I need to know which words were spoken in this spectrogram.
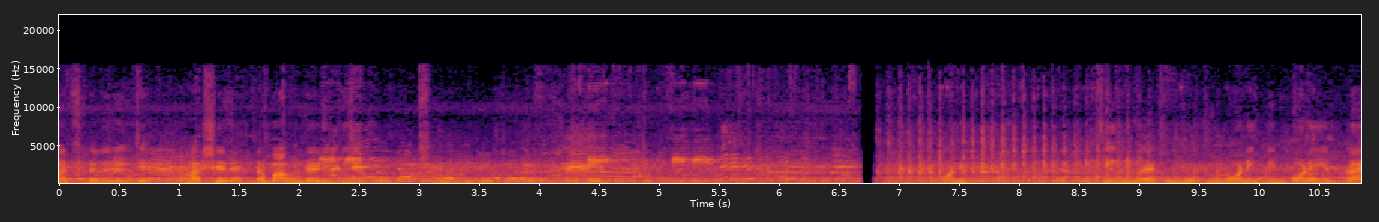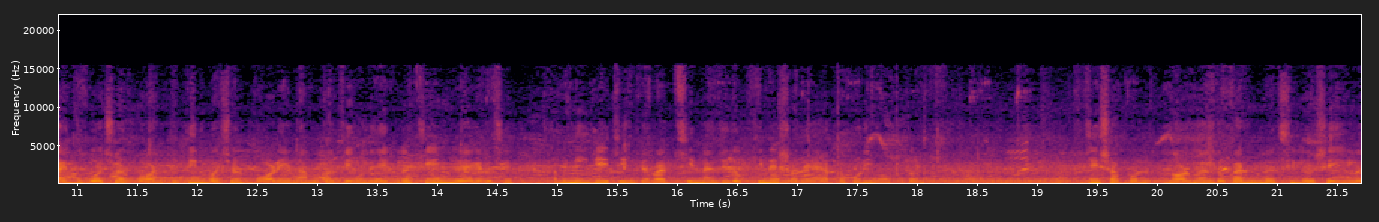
মাঝখানের এই যে ঘাসের একটা বাউন্ডারি দিয়ে। অনেক যেগুলো এখন নতুন অনেক দিন পরে, প্রায় দু বছর পর, দু তিন বছর পর এলাম, তো যেগুলো যেগুলো চেঞ্জ হয়ে গেছে। আমি নিজেই চিনতে পারছি না যে দক্ষিণেশ্বরে এত পরিবর্তন। যে সকল নর্মাল দোকানগুলো ছিল, সেইগুলো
